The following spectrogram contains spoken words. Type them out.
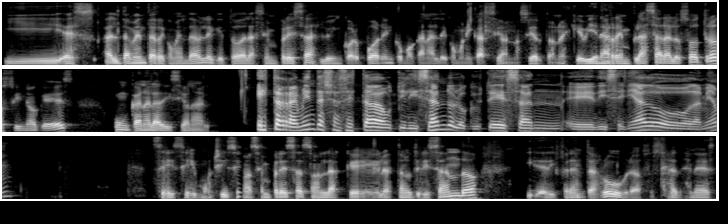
y es altamente recomendable que todas las empresas lo incorporen como canal de comunicación, ¿no es cierto? No es que viene a reemplazar a los otros, sino que es un canal adicional. ¿Esta herramienta ya se está utilizando, lo que ustedes han eh, diseñado, Damián? Sí, sí, muchísimas empresas son las que lo están utilizando y de diferentes rubros, o sea, tenés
